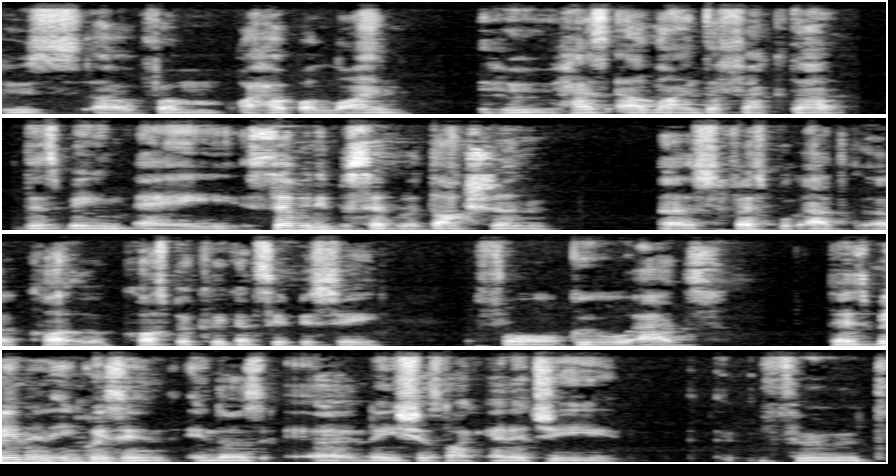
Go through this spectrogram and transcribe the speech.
who's uh, from iHelp Online who has outlined the fact that there's been a 70% reduction uh, Facebook ad uh, cost per click and CPC for Google Ads. There's been an increase in, in those uh, niches like energy, food,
